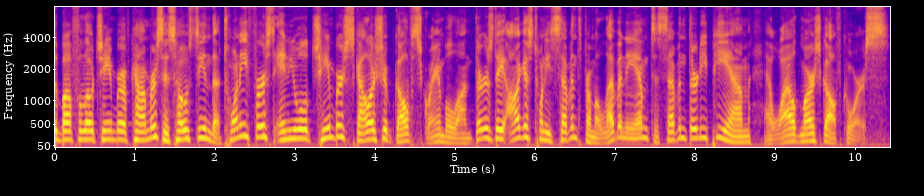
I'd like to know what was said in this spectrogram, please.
The Buffalo Chamber of Commerce is hosting the 21st Annual Chamber Scholarship Golf Scramble on Thursday, August 27th from 11 a.m. to 7:30 p.m. at Wild Marsh Golf Course.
